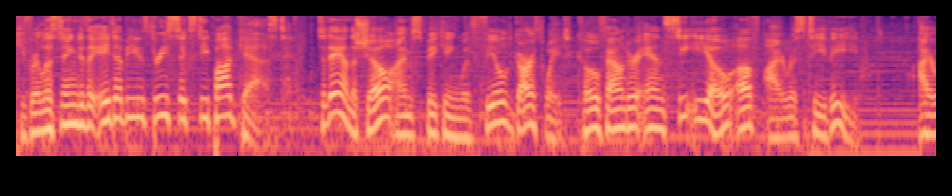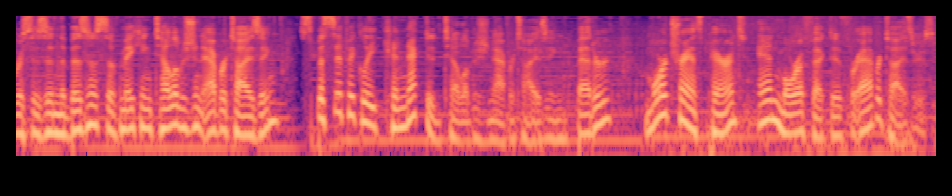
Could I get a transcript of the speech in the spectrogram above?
Thank you for listening to the AW360 podcast. Today on the show, I'm speaking with Field Garthwaite, co founder and CEO of Iris TV. Iris is in the business of making television advertising, specifically connected television advertising, better, more transparent, and more effective for advertisers.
